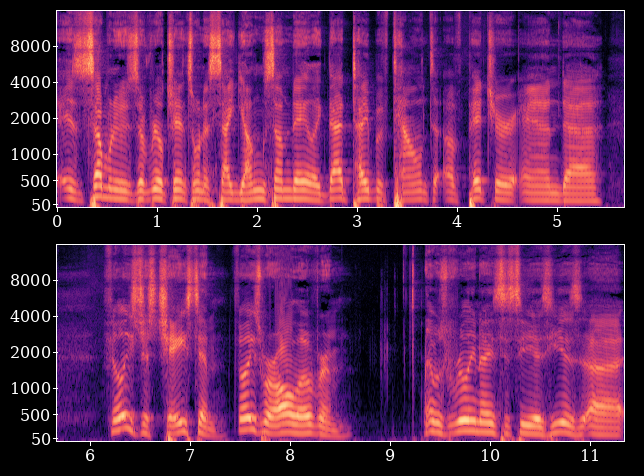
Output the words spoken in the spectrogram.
is someone who's a real chance to win a Cy Young someday. Like that type of talent of pitcher, and uh, Phillies just chased him. Phillies were all over him. That was really nice to see. As he is, uh,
